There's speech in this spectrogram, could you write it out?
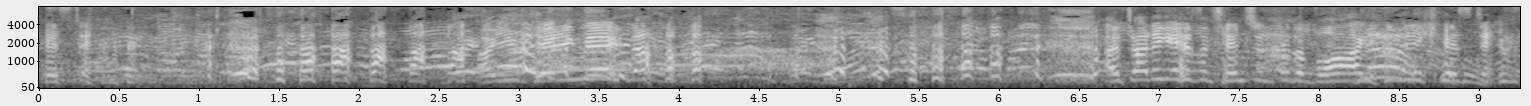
kissed Avery. Are you kidding me? No. I tried to get his attention for the vlog, and then he kissed Avery. Oh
